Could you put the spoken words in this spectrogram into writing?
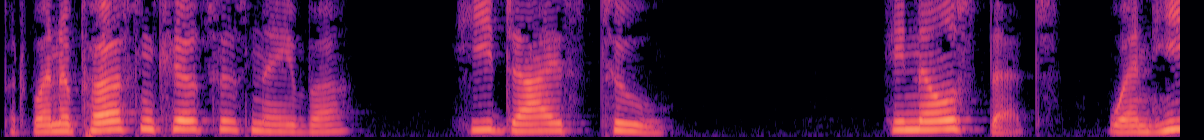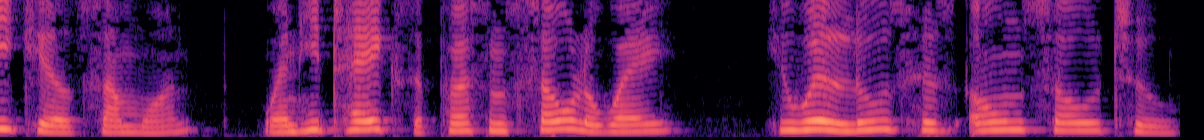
But when a person kills his neighbor, he dies too. He knows that when he kills someone, when he takes a person's soul away, he will lose his own soul too.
